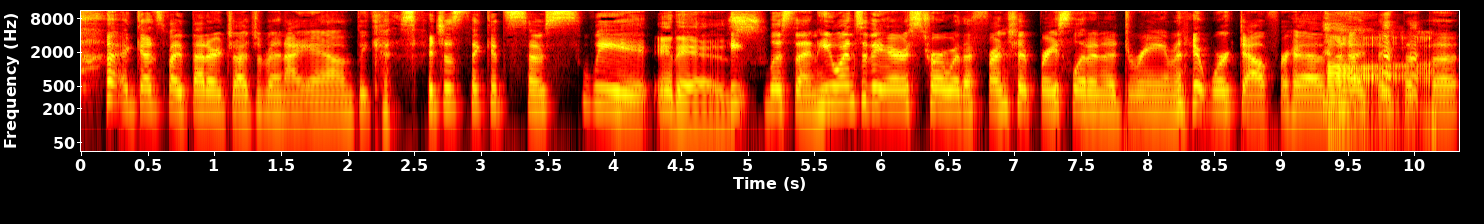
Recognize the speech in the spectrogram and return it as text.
against my better judgment, I am because I just think it's so sweet. It is. He, listen, he went to the Eras tour with a friendship bracelet and a dream, and it worked out for him. I think that the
